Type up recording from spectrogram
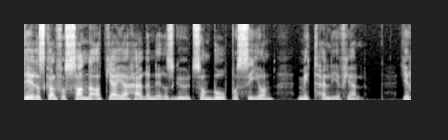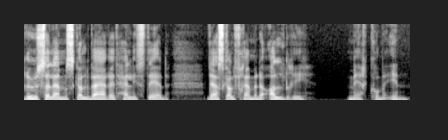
Dere skal få sanne at jeg er Herren deres Gud, som bor på Sion, mitt hellige fjell. Jerusalem skal være et hellig sted, der skal fremmede aldri mer komme inn.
